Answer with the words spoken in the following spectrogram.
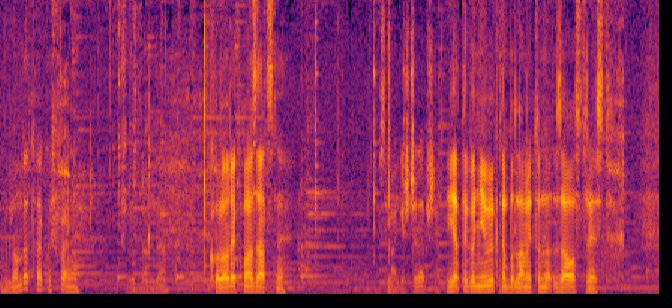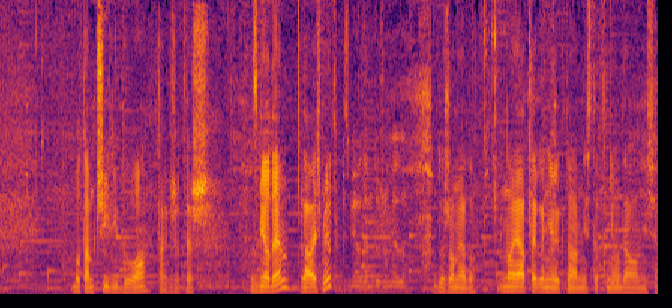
Wygląda to jakoś fajnie. Wygląda. Kolorek ma zacny. Smak jeszcze lepszy. Ja tego nie łyknę, bo dla mnie to za ostre jest. Bo tam chili było, także też z miodem. Lałeś miód? Z miodem dużo miodu. Dużo miodu. No ja tego nie łyknąłem, niestety nie udało mi się.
